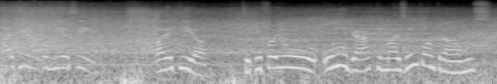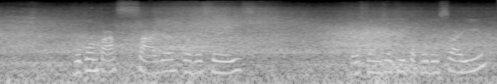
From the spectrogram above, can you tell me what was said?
Imagina dormir assim. Olha aqui, ó. Esse aqui foi o, o lugar que nós encontramos. Vou contar a saga pra vocês. Nós estamos aqui para poder sair.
